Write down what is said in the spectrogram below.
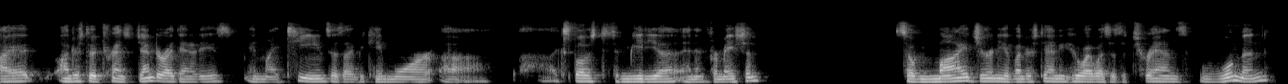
I understood transgender identities in my teens as I became more uh, uh, exposed to media and information. So, my journey of understanding who I was as a trans woman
